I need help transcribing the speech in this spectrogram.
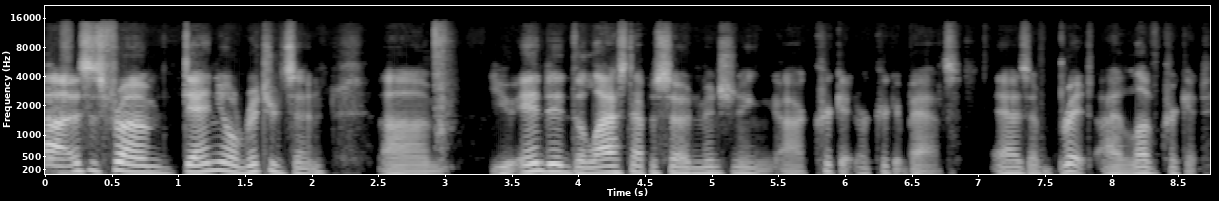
Uh, this is from Daniel Richardson. Um, you ended the last episode mentioning uh, cricket or cricket bats. As a Brit, I love cricket.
